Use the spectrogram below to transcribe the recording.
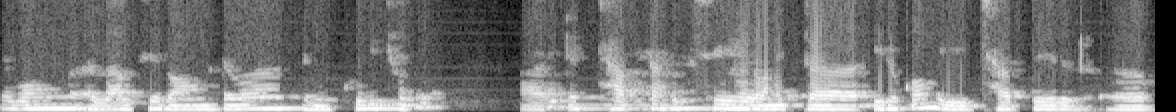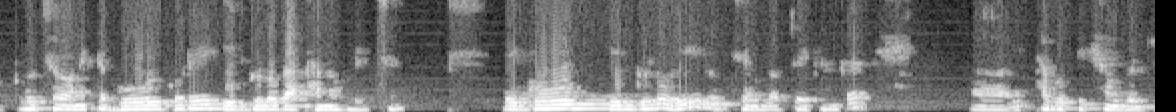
এবং লালচে রং দেওয়া এবং খুবই ছোট। আর এটার ছাদটা হচ্ছে অনেকটা এরকম। এই ছাদের হচ্ছে অনেকটা গোল করে ইটগুলো গাঁথানো হয়েছে। এই গোল ইটগুলোই হচ্ছে মূলত এখানকার আহ, স্থাপত্যিক সৌন্দর্য।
